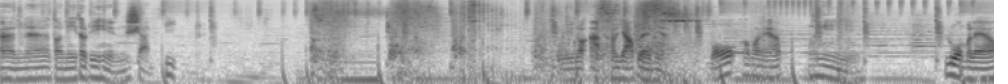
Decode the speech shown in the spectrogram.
อันนะฮะ ตอนนี้เท่าที่เห็นนี้เราอัดเขายับเลยเนี่ยโป๊ะเข้าไปครับ นี่ล่วงมาแล้ว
